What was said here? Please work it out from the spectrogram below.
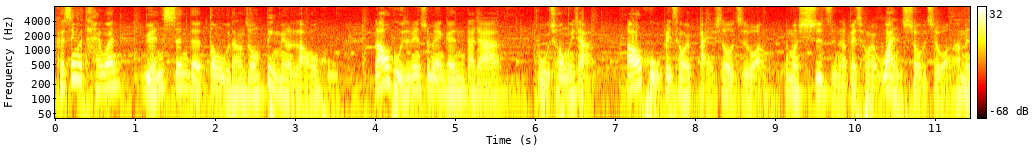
可是因为台湾原生的动物当中并没有老虎，老虎这边顺便跟大家补充一下。老虎被称为百兽之王，那么狮子呢被称为万兽之王。它们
